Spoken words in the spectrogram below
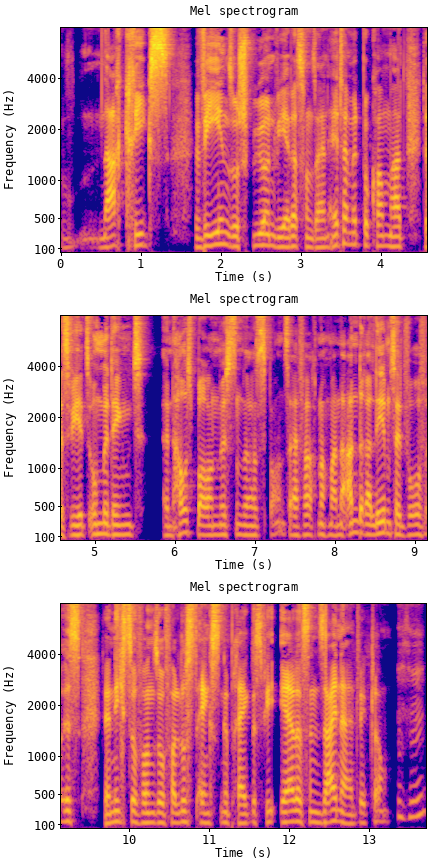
Nachkriegswehen so spüren, wie er das von seinen Eltern mitbekommen hat, dass wir jetzt unbedingt ein Haus bauen müssen, sondern dass es bei uns einfach nochmal ein anderer Lebensentwurf ist, der nicht so von so Verlustängsten geprägt ist, wie er das in seiner Entwicklung mhm.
